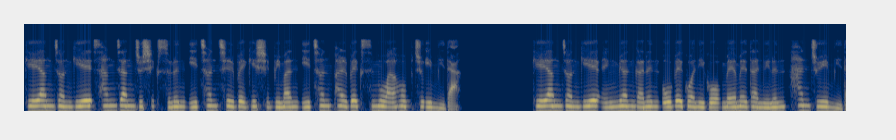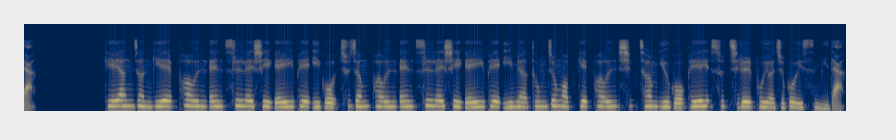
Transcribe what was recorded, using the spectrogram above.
계양전기의 상장 주식수는 2722만 2829주입니다. 계양전기의 액면가는 500원이고 매매 단위는 한 주입니다. 계양전기의 PER은 N 슬래시 A배이고 추정 PER은 N 슬래시 A배이며 동종업계 PER은 10.65배의 수치를 보여주고 있습니다.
